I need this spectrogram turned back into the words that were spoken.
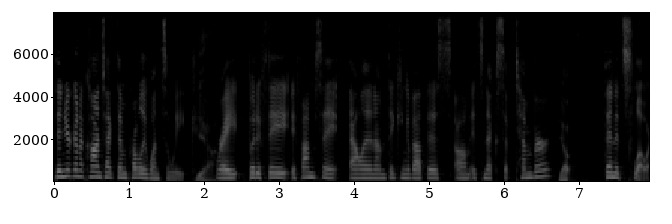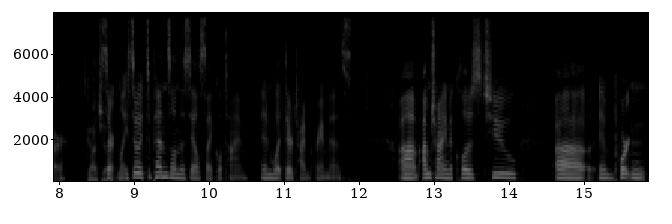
then you're going to contact them probably once a week. Yeah. Right. But if they, if I'm saying, Alan, I'm thinking about this, um, it's next September, yep, then it's slower. Gotcha. Certainly. So it depends on the sales cycle time and what their time frame is. Um, I'm trying to close two uh, important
